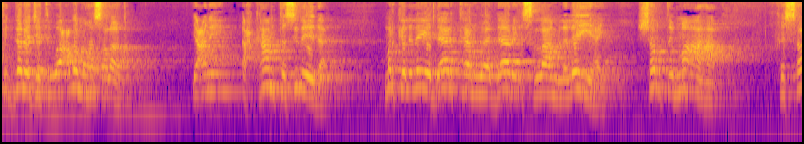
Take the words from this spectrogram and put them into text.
fi اdarajati waacdamuha salaatu yacni axkaamta sideeda marka la leeyahay daartan waa daara islaam la leeyahay shardi ma aha khisa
